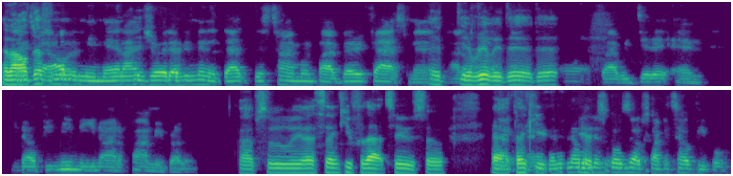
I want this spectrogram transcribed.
and I'll Thanks for definitely. me, man. I enjoyed every minute. That this time went by very fast, man. It- it really did. I'm glad we did it, and you know, if you need me, you know how to find me, brother. Absolutely, uh, thank you for that too. So, yeah, Thanks, thank man. you. Let me know Yeah. when this goes up so I can tell people.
